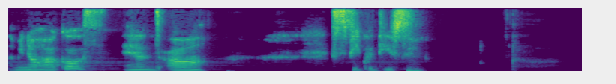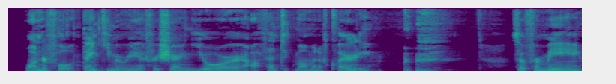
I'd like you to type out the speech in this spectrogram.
let me know how it goes, and I'll speak with you soon. Wonderful. Thank you, Maria, for sharing your authentic moment of clarity. so, for me,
